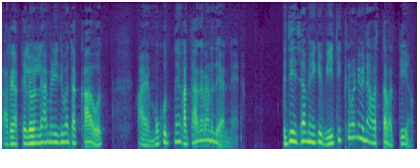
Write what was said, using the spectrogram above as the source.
අරයක් එළවෙලාම නිදිමතක් ආවොත් ආය මොකුත් නැහැ කතා කරන්න දෙයක් නැහැ. ඒ නිසා මේකේ වීතික්‍රමණය වෙන අවස්ථාවක් තියෙනවා.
